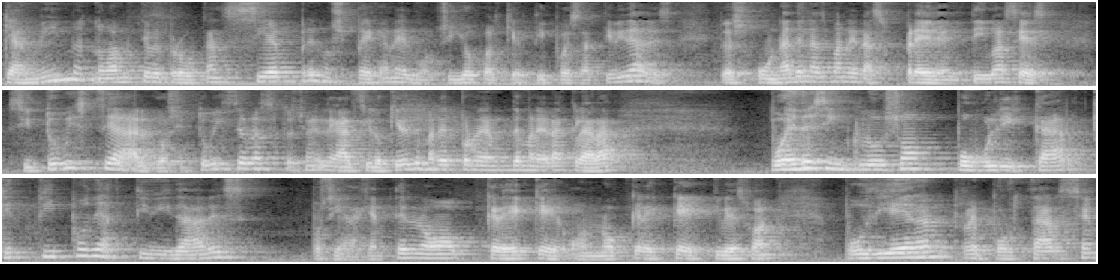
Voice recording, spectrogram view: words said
que a mí normalmente me provocan, siempre nos pegan en el bolsillo cualquier tipo de actividades. Entonces, una de las maneras preventivas es, si tú viste algo, si tú viste una situación ilegal, si lo quieres poner de manera clara, puedes incluso publicar qué tipo de actividades, pues si la gente no cree que o no cree que actividades son, pudieran reportarse,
